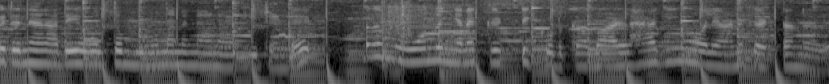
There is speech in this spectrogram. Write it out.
ഇത് ഞാൻ അതേപോലത്തെ മൂന്നെണ്ണം ഞാൻ ആക്കിയിട്ടുണ്ട്. അത് മൂന്നും ഇങ്ങനെ കെട്ടിക്കൊടുക്കുക. വൾ ഹാഗിങ് പോലെയാണ് കെട്ടുന്നത്.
